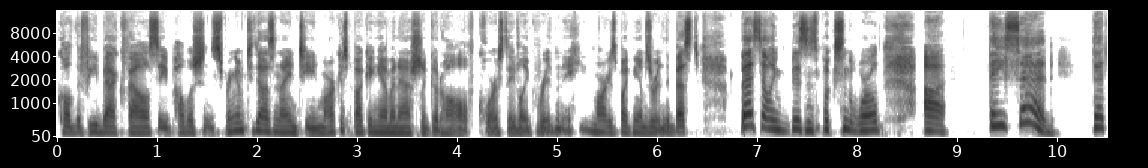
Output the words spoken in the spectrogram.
called The Feedback Fallacy, published in the spring of 2019. Marcus Buckingham and Ashley Goodall, of course, they've like written, Marcus Buckingham's written the best, best-selling business books in the world. Uh, they said that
